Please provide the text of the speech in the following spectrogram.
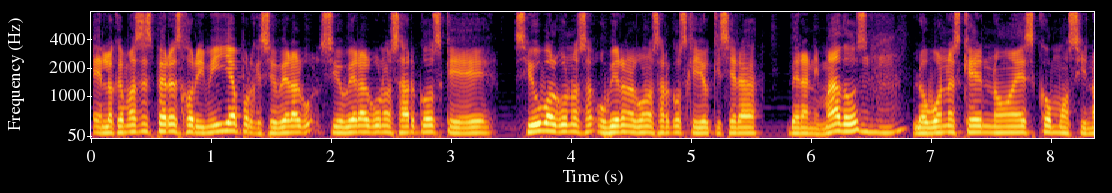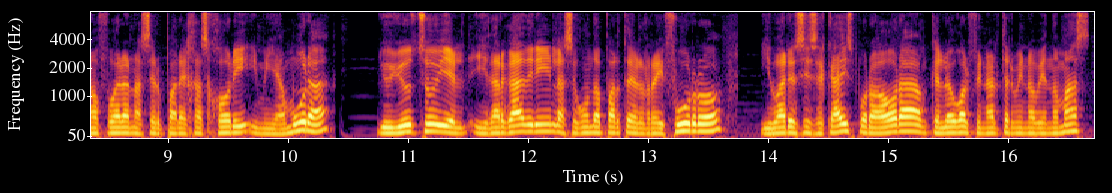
en lo que más espero es Jorimilla, porque si hubiera, si hubiera algunos arcos que... Si hubo algunos, hubieron algunos arcos que yo quisiera ver animados. Lo bueno es que no es como si no fueran a ser parejas Hori y Miyamura. Jujutsu y, el, y Dark Gathering, la segunda parte del Rey Furro y varios Isekais por ahora, aunque luego al final termino viendo más.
